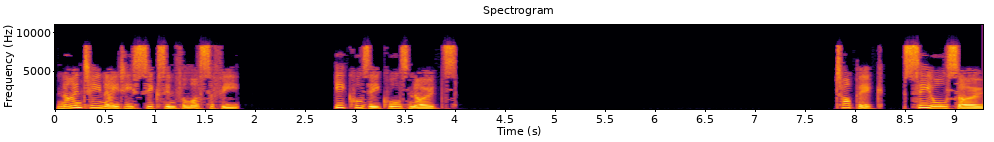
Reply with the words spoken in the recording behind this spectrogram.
1986 in philosophy. Equals equals Notes. Topic. See also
